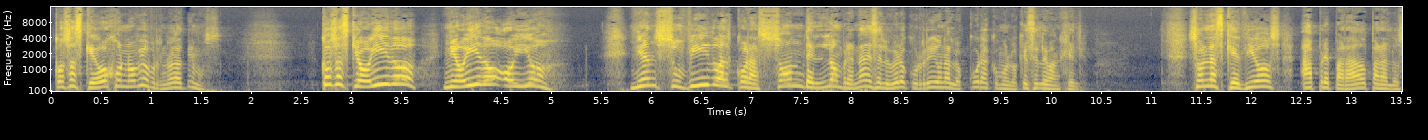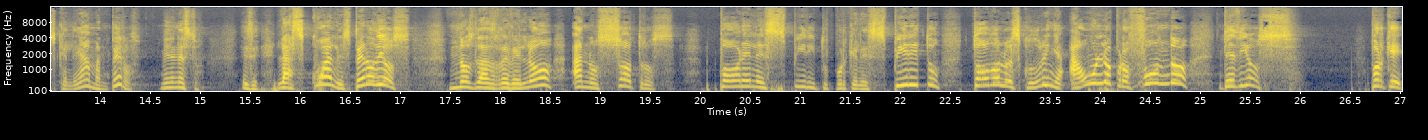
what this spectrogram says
cosas que ojo no vio porque no las vimos, cosas que oído, ni oído oyó, ni han subido al corazón del hombre, a nadie se le hubiera ocurrido una locura como lo que es el Evangelio. Son las que Dios ha preparado para los que le aman, pero, miren esto, dice, las cuales, pero Dios nos las reveló a nosotros por el Espíritu, porque el Espíritu todo lo escudriña, aún lo profundo de Dios. Porque,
